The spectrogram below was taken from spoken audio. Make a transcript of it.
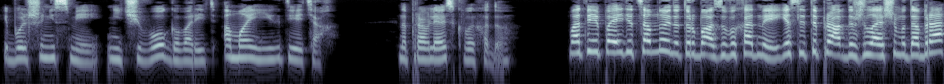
И больше не смей ничего говорить о моих детях. Направляюсь к выходу. Матвей поедет со мной на турбазу в выходные. Если ты правда желаешь ему добра,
